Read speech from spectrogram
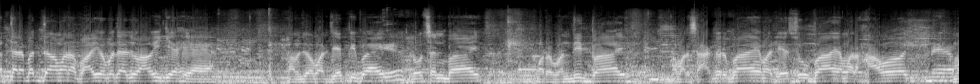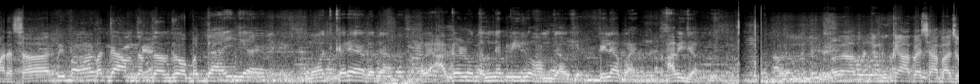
અત્યારે બધા અમારા ભાઈઓ બધા જો આવી ગયા છે અહીંયા. આમ જો અમારા જેપીભાઈ રોશનભાઈ અમારા વંદિતભાઈ અમારા સાગરભાઈ અમારા જેસુભાઈ અમારા હાવજ અમારા સર બધા આમ તમે જો બધા આવી ગયા મોજ કરે બધા. હવે આગળનો તમને પીલો સમજાવશે. પીલાભાઈ આવી જાઓ. હવે આપણને બુકે આપે છે આ બાજુ.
